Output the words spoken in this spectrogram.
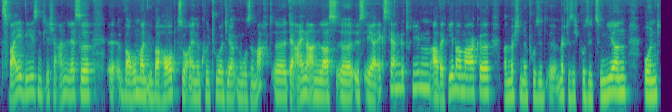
zwei wesentliche Anlässe, äh, warum man überhaupt so eine Kulturdiagnose macht. Äh, der eine Anlass äh, ist eher extern getrieben, Arbeitgebermarke. Man möchte, eine, äh, möchte sich positionieren und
